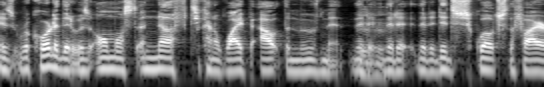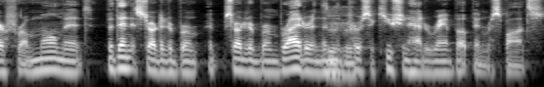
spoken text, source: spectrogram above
is recorded that it was almost enough to kind of wipe out the movement that it, mm-hmm. that it, that it did squelch the fire for a moment, but then it started to burn, it started to burn brighter and then the mm-hmm. persecution had to ramp up in response.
